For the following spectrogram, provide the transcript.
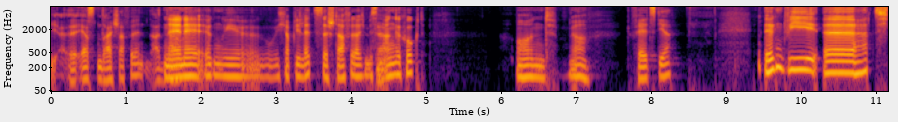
Die äh, ersten drei Staffeln. Ah, Nee, nee, irgendwie, irgendwie- ich habe die letzte Staffel, habe ich ein bisschen Ja. angeguckt. Und ja, Gefällt's dir? irgendwie äh, hat sich,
